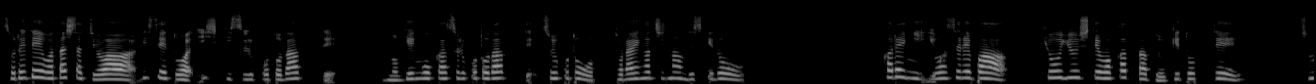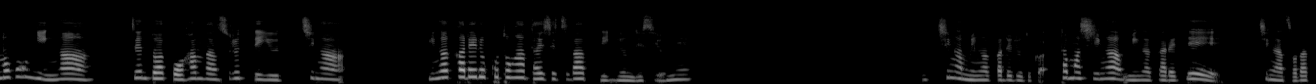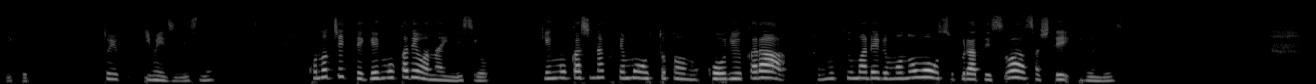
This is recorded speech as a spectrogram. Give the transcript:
それで私たちは理性とは意識することだって、あの言語化することだって、そういうことを捉えがちなんですけど、彼に言わせれば共有して分かったと受け取って、その本人が善と悪を判断するっていう知が磨かれることが大切だって言うんですよね。血が磨かれるというか、魂が磨かれて血が育っていくというイメージですね。この血って言語化ではないんですよ。言語化しなくても人との交流から育まれるものをソクラテスは指しているんです。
